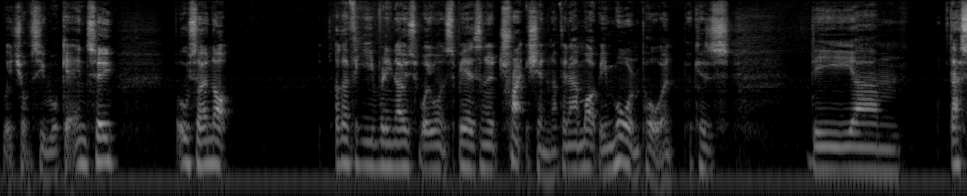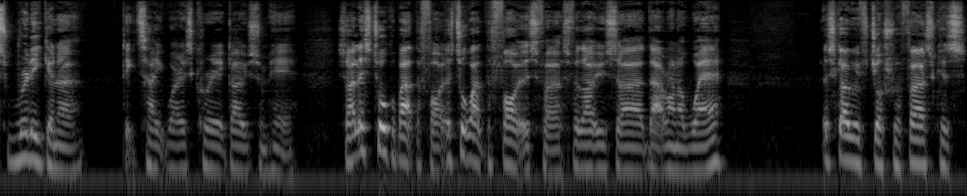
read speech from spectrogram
which obviously we'll get into. But also not. I don't think he really knows what he wants to be as an attraction. I think that might be more important because the um, that's really gonna dictate where his career goes from here. So let's talk about the fight. Let's talk about the fighters first for those uh, that are unaware. Let's go with Joshua first because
